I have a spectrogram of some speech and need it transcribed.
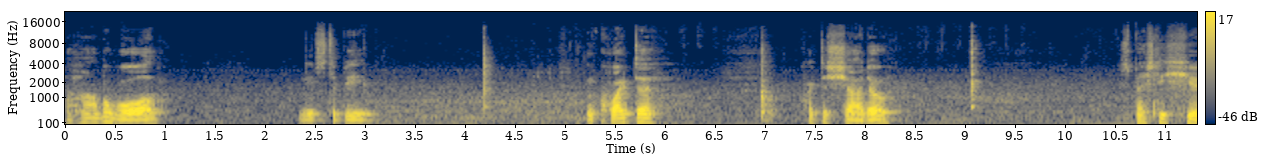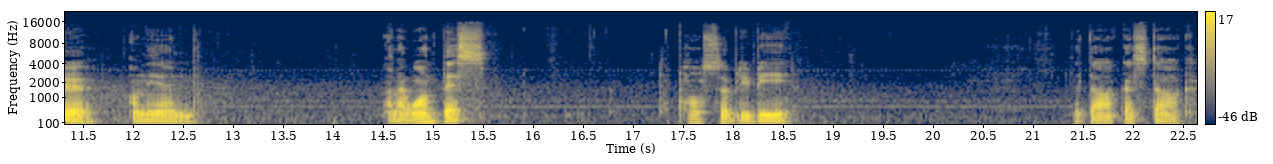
The harbour wall needs to be in quite a quite a shadow especially here on the end and I want this to possibly be the darkest dark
